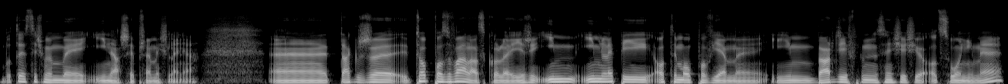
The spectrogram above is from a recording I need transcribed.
bo to jesteśmy my i nasze przemyślenia. E, także to pozwala z kolei, jeżeli im, im lepiej o tym opowiemy, im bardziej w pewnym sensie się odsłonimy,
